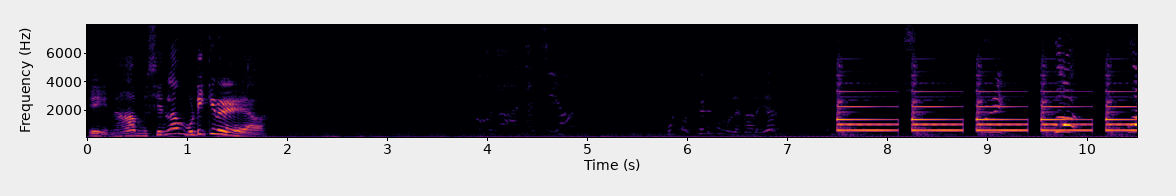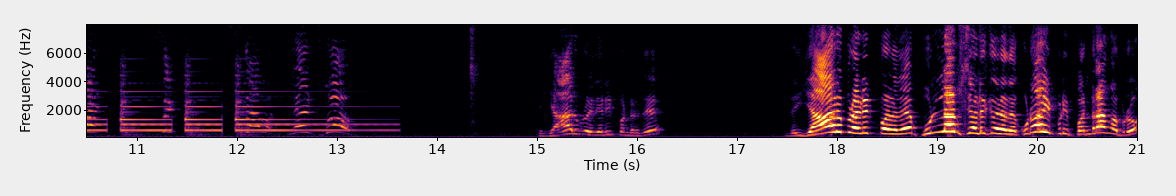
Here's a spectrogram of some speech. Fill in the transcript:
ஏய் நான் மிஷின்லாம் முடிக்கிறேன்யா. யாரு ப்ரோ இதை எடிட் பண்றது? இது யாரு ப்ரோ எடிட் பண்ணது? புல்லாப்ஸ் எடுக்கிறத கூட இப்படி பண்றாங்க ப்ரோ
